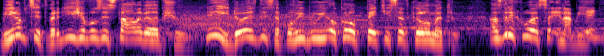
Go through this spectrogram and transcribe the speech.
Výrobci tvrdí, že vozy stále vylepšují. Jejich dojezdy se pohybují okolo 500 km a zrychluje se i nabíjení.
